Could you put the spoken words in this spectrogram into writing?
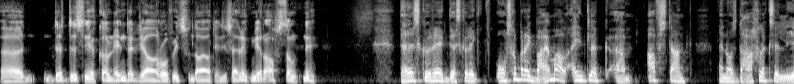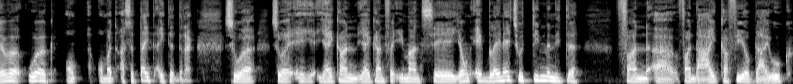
Uh dit dis nie 'n kalenderjaar of iets van daai aard nie, dis eintlik meer afstand, nê. Dit is korrek, dis korrek. Ons gebruik baie maal eintlik um afstand in ons daaglikse lewe ook om om dit as 'n tyd uit te druk. So so jy kan jy kan vir iemand sê, "Jong, ek bly net so 10 minute van uh van daai kafee op daai hoek."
